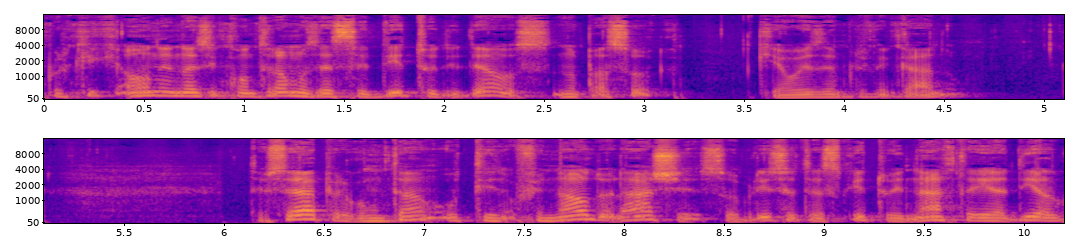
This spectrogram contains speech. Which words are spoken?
porque onde nós encontramos esse dito de Deus no Passuk, que é o exemplificado. Terceira pergunta, o final do Rashi, sobre isso está escrito, Inachta Yadi al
